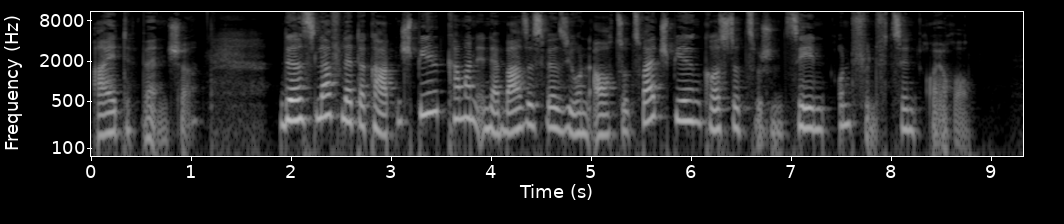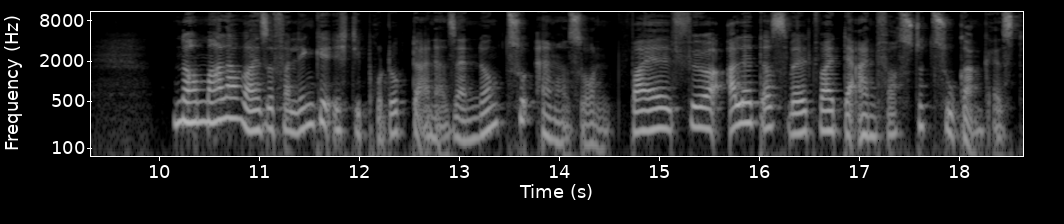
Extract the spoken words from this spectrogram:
Adventure. Das Love Letter Kartenspiel kann man in der Basisversion auch zu zweit spielen, kostet zwischen 10 und 15 Euro. Normalerweise verlinke ich die Produkte einer Sendung zu Amazon, weil für alle das weltweit der einfachste Zugang ist.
